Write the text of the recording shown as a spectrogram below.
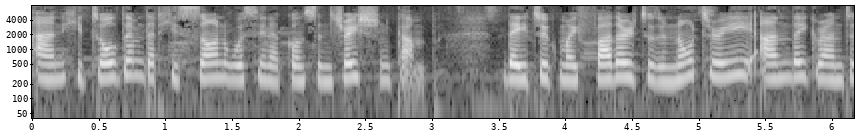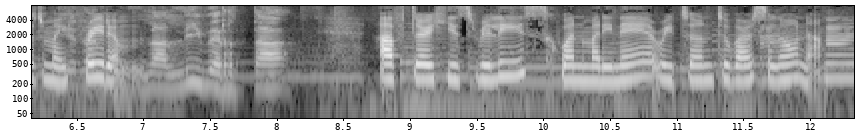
and he told them that his son was in a concentration camp. They took my father to the notary and they granted my freedom. After his release, Juan Mariné returned to Barcelona.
